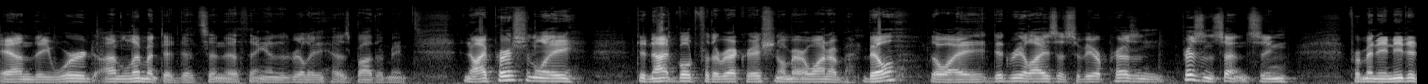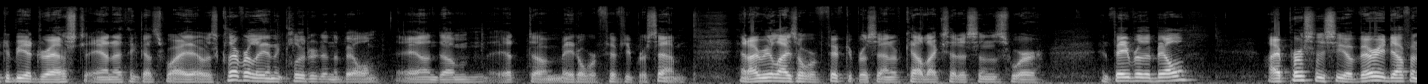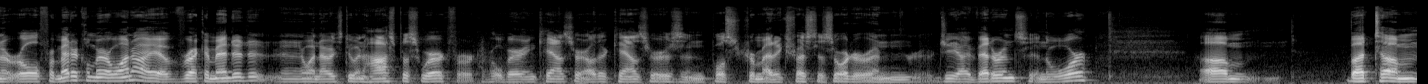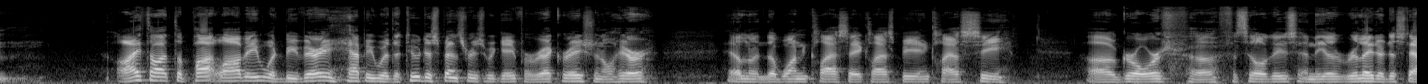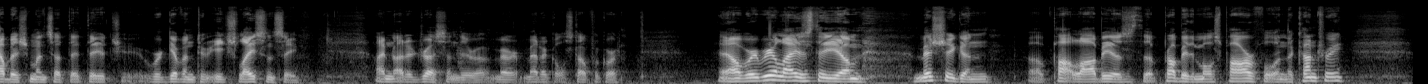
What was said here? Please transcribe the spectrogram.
and the word unlimited that's in the thing, and it really has bothered me. Now, I personally did not vote for the recreational marijuana bill, though I did realize the severe prison, prison sentencing for many needed to be addressed, and I think that's why it was cleverly included in the bill, and um, it um, made over 50%. And I realize over 50% of Cadillac citizens were in favor of the bill. I personally see a very definite role for medical marijuana. I have recommended it when I was doing hospice work for ovarian cancer and other cancers and post traumatic stress disorder and GI veterans in the war. Um, but um, I thought the pot lobby would be very happy with the two dispensaries we gave for recreational here, and the one Class A, Class B, and Class C uh, growers uh, facilities and the related establishments that, that they were given to each licensee. I'm not addressing the uh, medical stuff, of course. Now we realize the um, Michigan uh, pot lobby is the, probably the most powerful in the country.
